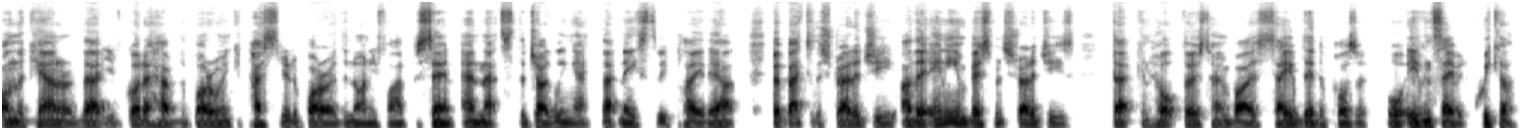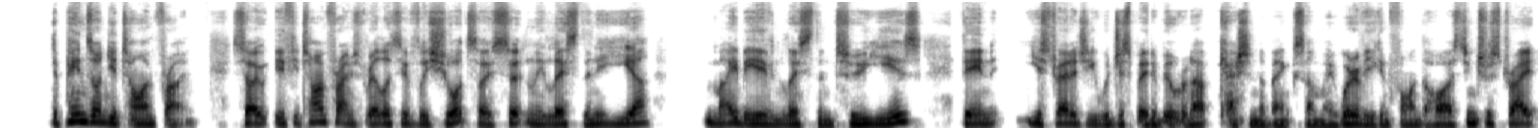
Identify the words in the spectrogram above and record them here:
on the counter of that, you've got to have the borrowing capacity to borrow the 95%. And that's the juggling act that needs to be played out. But back to the strategy, are there any investment strategies that can help first home buyers save their deposit or even save it quicker? Depends on your time frame. So if your time frame is relatively short, so certainly less than a year, maybe even less than two years, then your strategy would just be to build it up, cash in the bank somewhere, wherever you can find the highest interest rate,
